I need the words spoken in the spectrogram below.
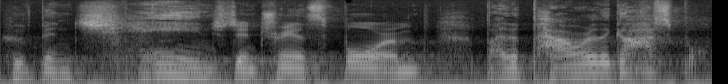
who've been changed and transformed by the power of the gospel,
